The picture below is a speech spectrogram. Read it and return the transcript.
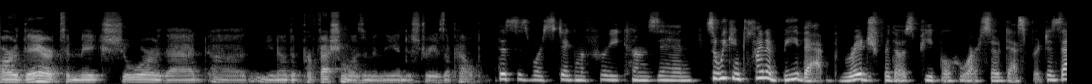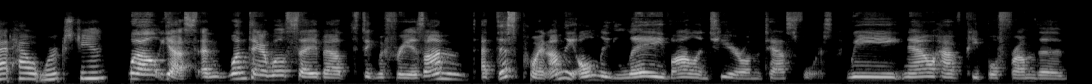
are there to make sure that uh, you know the professionalism in the industry is upheld. This is where stigma free comes in, so we can kind of be that bridge for those people who are so desperate. Is that how it works, Jan? Well, yes. And one thing I will say about stigma free is I'm at this point, I'm the only lay volunteer on the task force. We now have people from the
